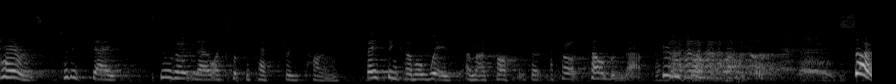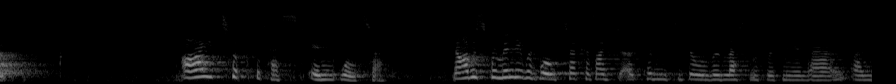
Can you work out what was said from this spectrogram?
parents, to this day, still don't know I took the test three times. They think I'm a whiz and I passed it, but I can't tell them that. so, I took the test in Walter. Now, I was familiar with Walter because uh, Tim used to do all the lessons with me in there and, and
